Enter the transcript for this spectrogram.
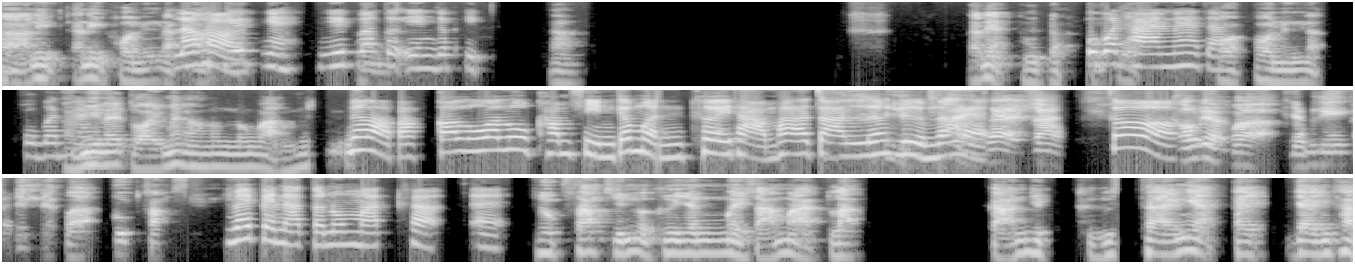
อ่าอันนี้ อันนี้ข้อหนึ่งนะแล้วมันค่ะยึดไงยึดว่าตัวเองจะผิดอันเนี้ยถูกกับอุปทานไหมอาจารข้อย์ ข้อหนึ่งน่ะ อุปทานมีอะไรต่ออีกไหมเอาลองลองว่าดูเนี่ยแหละปะก็รู้ว่ารูปคำศีลก็เหมือนเคยถามพระอาจารย์เรื่องดื่มนั่นแหละ ใช่ใช่ก็เขาเรียกว่าอย่างนี้เขาเรียกว่าถูกทรัพย์ไม่เป็นอัตโนมัติค่ะเออถูกทรัพย์สินก็คือยังไม่สามารถละการยึดถือแต่เนี่ยแต่ยังถ้า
